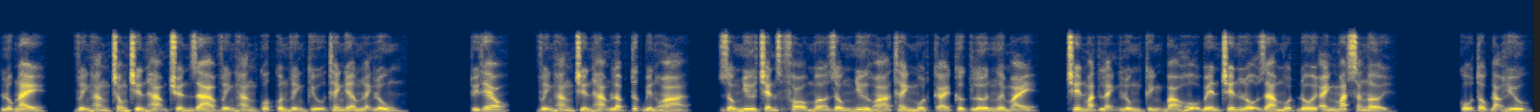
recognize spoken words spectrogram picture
Lúc này, vĩnh hằng trong chiến hạm truyền ra vĩnh hằng quốc quân vĩnh cửu thanh âm lạnh lùng. Tùy theo, vĩnh hằng chiến hạm lập tức biến hóa, giống như mở giống như hóa thành một cái cực lớn người máy, trên mặt lạnh lùng kính bảo hộ bên trên lộ ra một đôi ánh mắt sáng ngời. Cổ tộc đạo hữu,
